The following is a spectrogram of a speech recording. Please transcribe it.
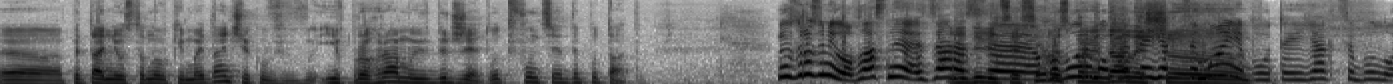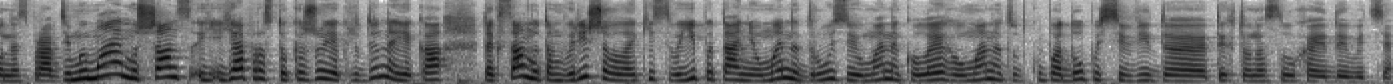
е, питання установки майданчику і в програму, і в бюджет. От функція депутата. Ну зрозуміло, власне, зараз Ну, дивіться, е, всі говоримо про те, як це має бути і як це було насправді. Ми маємо шанс. Я просто кажу, як людина, яка так само там вирішувала якісь свої питання. У мене друзі, у мене колеги, у мене тут купа дописів від е, тих, хто нас слухає, дивиться.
